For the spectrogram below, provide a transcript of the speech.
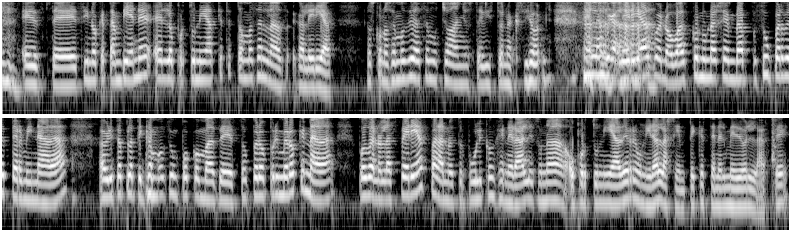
este, sino que también la oportunidad que te tomas en las galerías. Nos conocemos desde hace muchos años, te he visto en acción en las galerías, bueno, vas con una agenda súper determinada. Ahorita platicamos un poco más de esto, pero primero que nada, pues bueno, las ferias para nuestro público en general es una oportunidad de reunir a la gente que está en el medio del arte.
